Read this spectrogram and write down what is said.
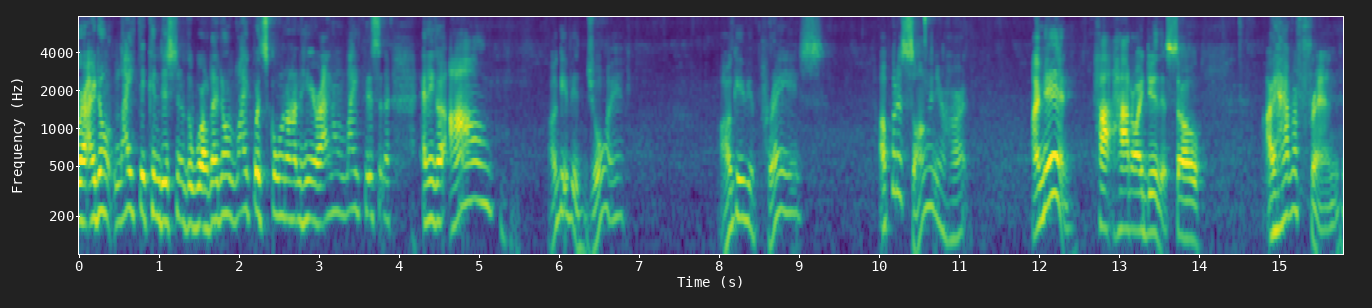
where I don't like the condition of the world. I don't like what's going on here. I don't like this. And he goes, I'll, I'll give you joy. I'll give you praise. I'll put a song in your heart. I'm in. How, how do I do this? So I have a friend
